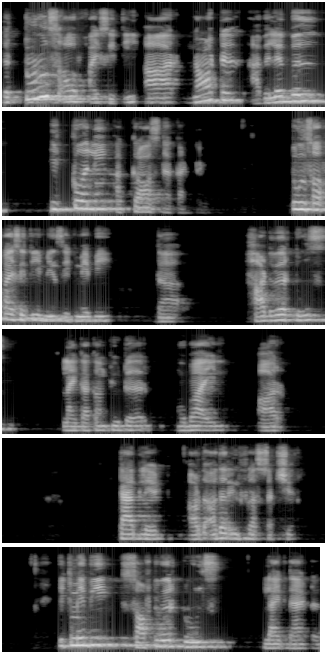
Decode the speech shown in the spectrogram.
the tools of ICT are not available equally across the country. Tools of ICT means it may be the hardware tools like a computer, mobile or tablet or the other infrastructure. It may be software tools like that, uh,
